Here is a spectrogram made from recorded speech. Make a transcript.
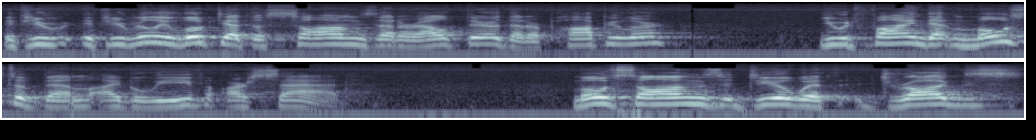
If you, if you really looked at the songs that are out there that are popular, you would find that most of them, I believe, are sad. Most songs deal with drugs,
